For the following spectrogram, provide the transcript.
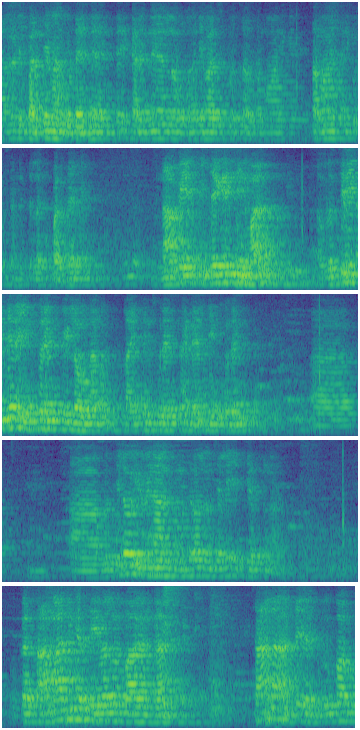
ఆల్రెడీ పరిచయం అనుకుంటా. అంటే కరీంనగర్లో మొదటి వార్షికోత్సవ సమావేశానికి సమావేశానికి వచ్చిన మిత్రులకు పరిచయం నా పేరు విజయగిరి శ్రీనివాస్. వృత్తిరీత్యా ఇన్సూరెన్స్ ఫీల్డ్లో ఉన్నాను. Life insurance and health insurance వృత్తిలో ఇరవై నాలుగు సంవత్సరాల నుంచి వెళ్ళి చేస్తున్నాను. ఒక సామాజిక సేవలో భాగంగా చాలా అంటే గ్రూప్ ఆఫ్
